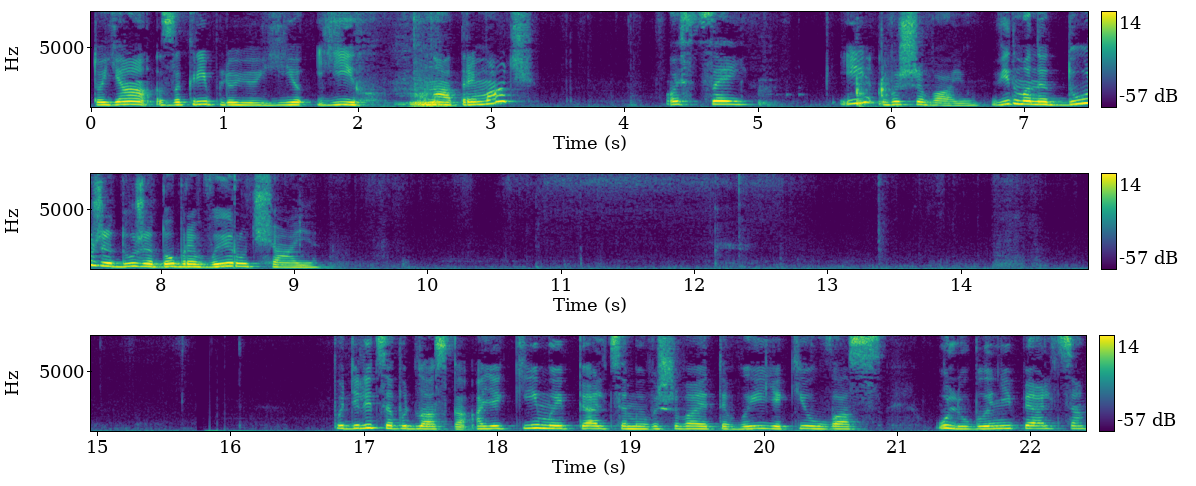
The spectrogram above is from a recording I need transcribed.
то я закріплюю їх на тримач, ось цей, і вишиваю. Він мене дуже-дуже добре виручає. Поділіться, будь ласка, а якими пяльцями вишиваєте ви, які у вас улюблені пяльця?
